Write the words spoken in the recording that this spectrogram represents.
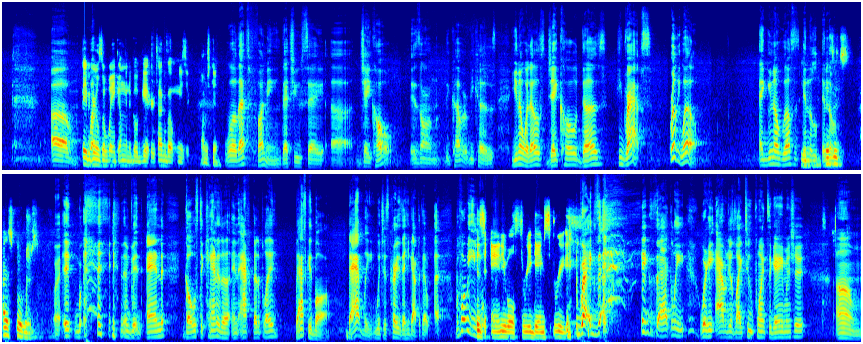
Um, Baby well- girl's awake. I'm gonna go get her. Talk about music. I'm just kidding. Well, that's funny that you say uh, J. Cole is on the cover because you know what else J. Cole does? He raps really well. And you know who else is in the in Because the it's high schoolers. it, and goes to Canada and Africa to play basketball badly, which is crazy that he got the cover. Uh, before we even His annual three game spree. right exactly exactly where he averages like two points a game and shit um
